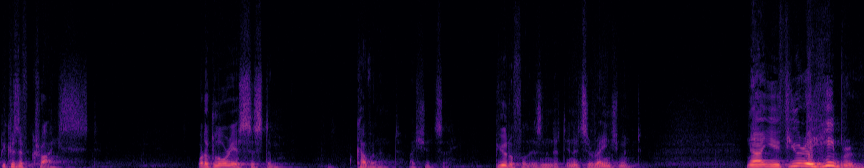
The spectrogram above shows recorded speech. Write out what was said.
because of Christ. What a glorious system. Covenant, I should say. Beautiful, isn't it, in its arrangement? Now, if you're a Hebrew,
